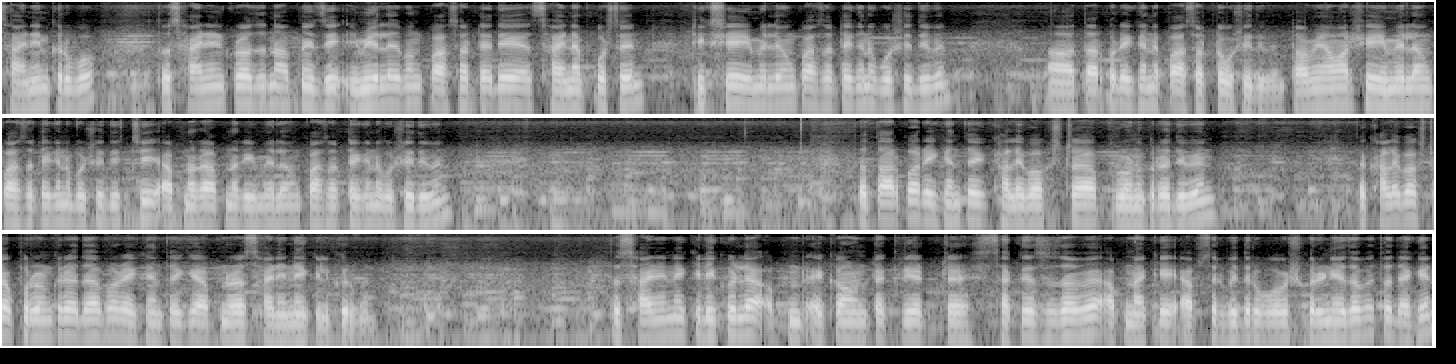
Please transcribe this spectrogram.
সাইন ইন করব। তো সাইন ইন করার জন্য আপনি যে ইমেল এবং পাসওয়ার্ডটা দিয়ে সাইন আপ করছেন, ঠিক সেই ইমেল এবং পাসওয়ার্ডটা এখানে বসিয়ে দেবেন। তারপর এখানে পাসওয়ার্ডটা বসিয়ে দেবেন। তো আমি আমার সেই ইমেল এবং পাসওয়ার্ডটা এখানে বসিয়ে দিচ্ছি। আপনারা আপনার ইমেল এবং পাসওয়ার্ডটা এখানে বসিয়ে দেবেন। তো তারপর এখান থেকে খালি বক্সটা পূরণ করে দেবেন। তো খালি বক্সটা পূরণ করে দেওয়ার পর এখান থেকে আপনারা সাইন ইনে ক্লিক করবেন। তো সাইন ইনে ক্লিক করলে আপনার অ্যাকাউন্টটা ক্রিয়েট সাকসেস হয়ে যাবে। আপনাকে অ্যাপসের ভিতরে প্রবেশ করে নিয়ে যাবে। তো দেখেন,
